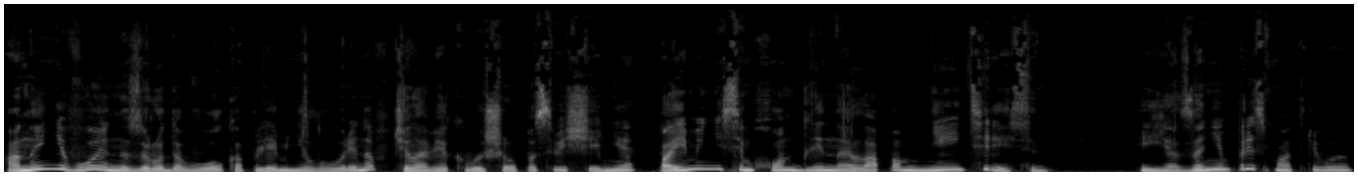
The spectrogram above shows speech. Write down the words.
а ныне воин из рода Волка племени Лоринов, человек высшего посвящения по имени Симхон Длинная Лапа мне интересен, и я за ним присматриваю.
